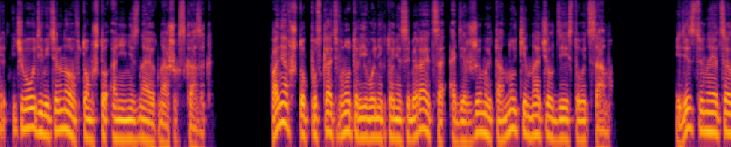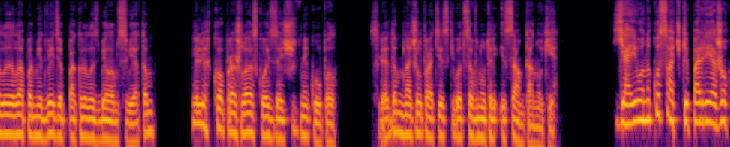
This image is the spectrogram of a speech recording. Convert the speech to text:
нет ничего удивительного в том, что они не знают наших сказок. Поняв, что пускать внутрь его никто не собирается, одержимый Тануки начал действовать сам. Единственная целая лапа медведя покрылась белым светом и легко прошла сквозь защитный купол. Следом начал протискиваться внутрь и сам Тануки. «Я его на кусочки порежу!»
